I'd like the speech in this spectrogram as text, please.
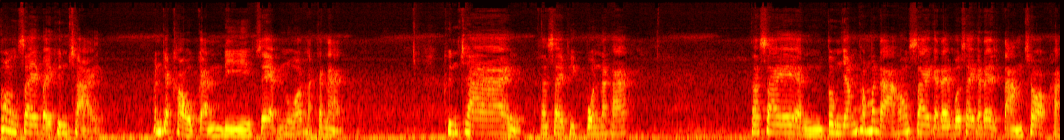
ห้องใส่ใบขึ้นฉ่าย มันจะเข้ากันดีแซ่บนัวค่ะขนาด ขึ้นช่าย ถ้าใส่พริกป่นนะคะ ถ้าใส่ต้มยำธรรมดาเขาใส่ก็ได้บ่ใส่ก็ได้ตามชอบค่ะ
